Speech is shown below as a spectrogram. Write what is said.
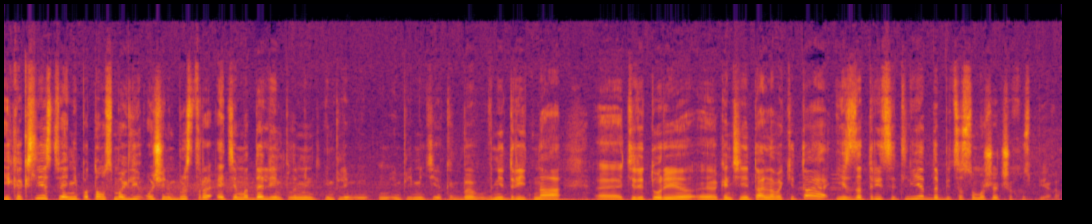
И, как следствие, они потом смогли очень быстро эти модели имплемен- имплем- имплементировать, как бы внедрить на э, территории континентального Китая и за 30 лет добиться сумасшедших успехов.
